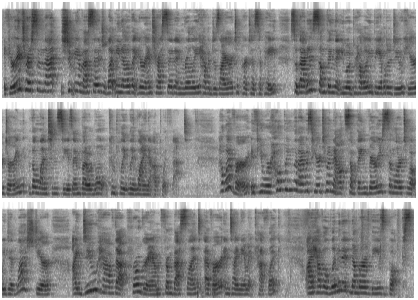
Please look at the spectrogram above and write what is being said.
if you're interested in that, shoot me a message. Let me know that you're interested and really have a desire to participate. So, that is something that you would probably be able to do here during the Lenten season, but it won't completely line up with that. However, if you were hoping that I was here to announce something very similar to what we did last year, I do have that program from Best Lent Ever and Dynamic Catholic. I have a limited number of these books.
